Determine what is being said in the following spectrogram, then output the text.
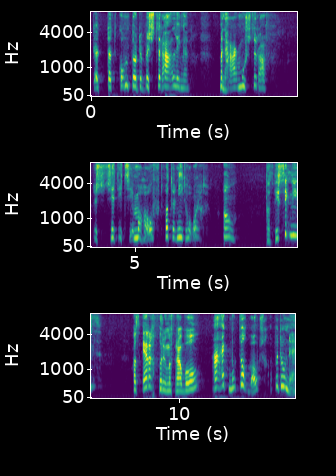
Dat, dat komt door de bestralingen. Mijn haar moest eraf. Dus er zit iets in mijn hoofd wat er niet hoort. Oh, dat wist ik niet. Wat erg voor u, mevrouw Bol. Ah, ik moet toch boodschappen doen, hè?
